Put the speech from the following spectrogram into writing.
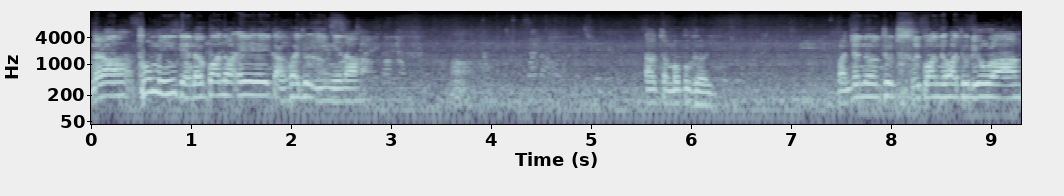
对啊，聪明一点的关到 AA，赶快就移民啊！啊，那怎么不可以？反正就就辞官的话就溜了，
